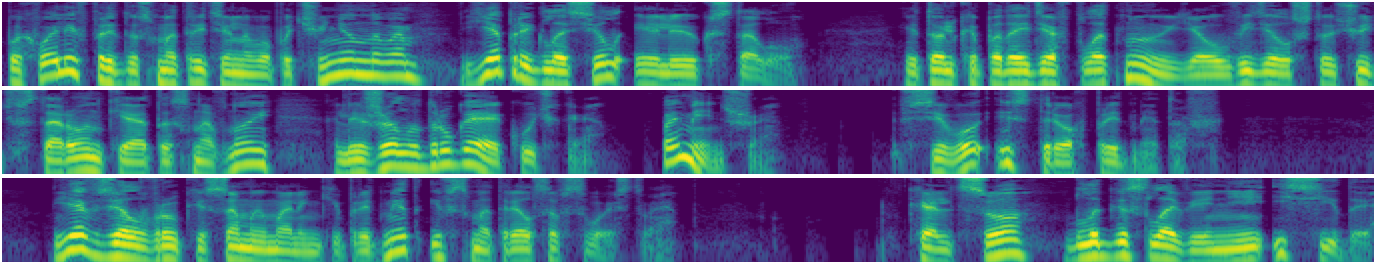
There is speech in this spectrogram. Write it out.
Похвалив предусмотрительного подчиненного, я пригласил Элию к столу. И только подойдя вплотную, я увидел, что чуть в сторонке от основной лежала другая кучка, поменьше. Всего из трех предметов. Я взял в руки самый маленький предмет и всмотрелся в свойства. Кольцо благословения Исиды.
